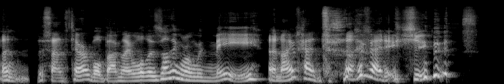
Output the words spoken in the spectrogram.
and this sounds terrible, but I'm like, well, there's nothing wrong with me, and I've had I've had issues.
